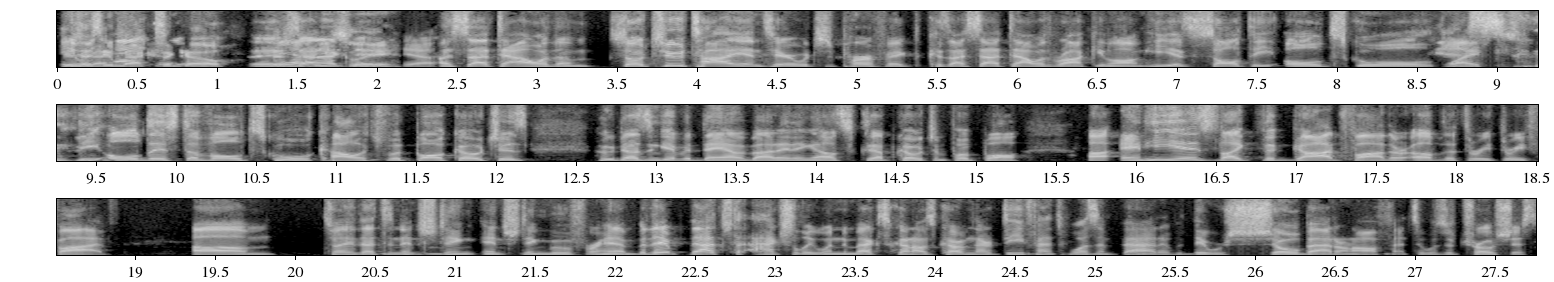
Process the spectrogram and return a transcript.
He Is was it New Mexico? Exactly. Yeah. I sat down with him. So two tie-ins here, which is perfect because I sat down with Rocky Long. He is salty, old school, Yes. like the oldest of old school college football coaches who doesn't give a damn about anything else except coaching football. Uh, and he is like the godfather of the three three five. Um, so I think that's an interesting, interesting move for him. But they, that's the- actually when New Mexico and I was covering their defense wasn't bad. It- they were so bad on offense; it was atrocious.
